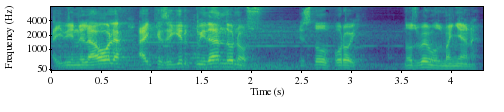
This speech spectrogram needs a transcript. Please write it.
Ahí viene la ola, hay que seguir cuidándonos. Es todo por hoy. Nos vemos mañana.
